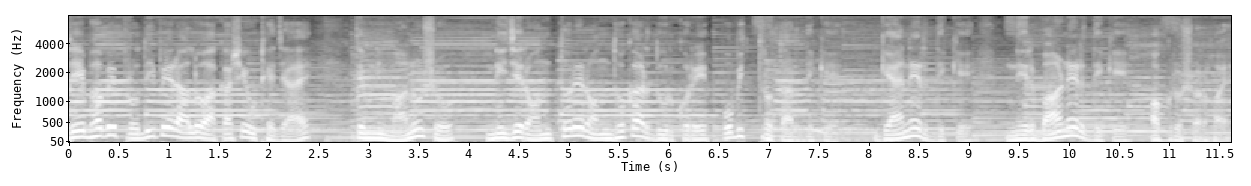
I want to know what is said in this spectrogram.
যেভাবে প্রদীপের আলো আকাশে উঠে যায়, তেমনি মানুষও নিজের অন্তরের অন্ধকার দূর করে পবিত্রতার দিকে, জ্ঞানের দিকে, নির্বাণের দিকে অগ্রসর হয়।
